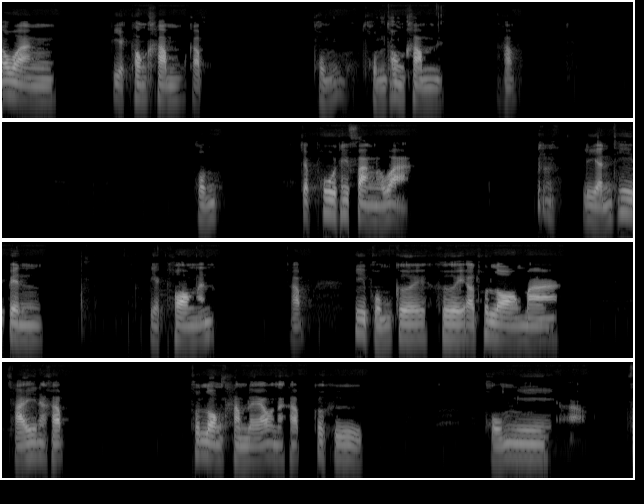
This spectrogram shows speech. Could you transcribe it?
ระหว่างเปียกทองคำกับผมผมทองคำเนี่ยนะครับ ผมจะพูดให้ฟังนะว่า เหรียญที่เป็นเปียกทองนั้นครับ ที่ผมเคยเคยเอาทดลองมาใช้นะครับ ทดลองทำแล้วนะครับ ก็คือ ผมมีแฟ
